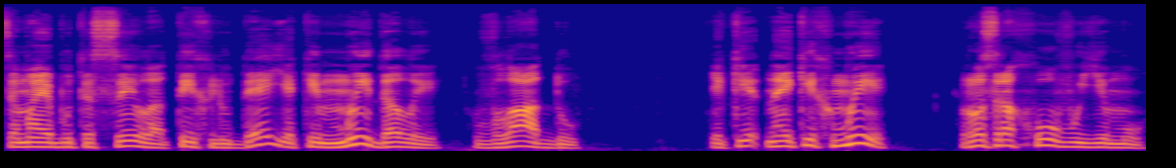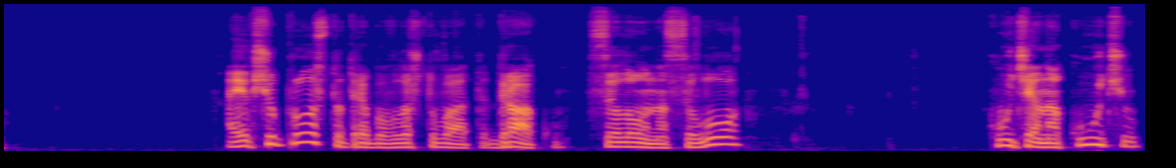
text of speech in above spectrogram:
Це має бути сила тих людей, яким ми дали владу, які, на яких ми розраховуємо. А якщо просто треба влаштувати драку село на село, куча на кучу,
